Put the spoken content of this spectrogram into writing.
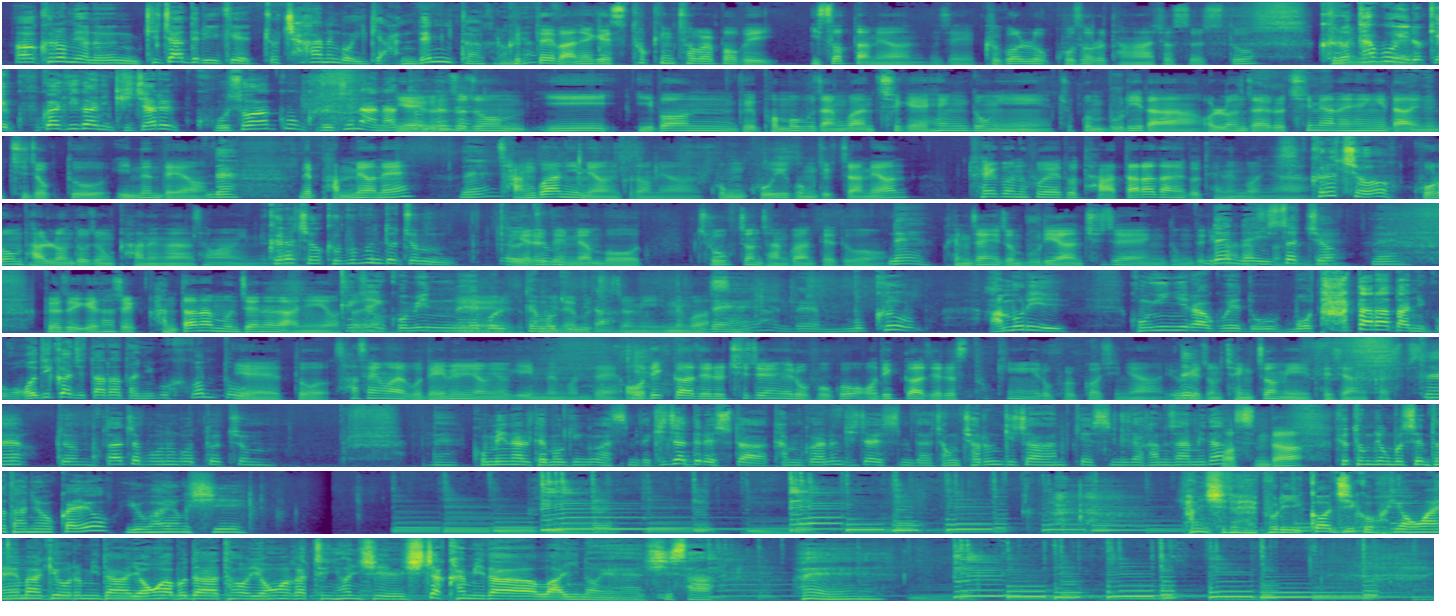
아, 그러면은 기자들이 이게 쫓아가는 거 이게 안 됩니까? 그러면 그때 만약에 스토킹 처벌법이 있었다면 이제 그걸로 고소를 당하셨을 수도 그렇다고 이렇게 국가기관이 기자를 고소하고 그러진 않았던 예, 그래서 좀 이 이번 그 법무부 장관 측의 행동이 조금 무리다, 언론 자유를 침해하는 행위다 이런 지적도 있는데요. 네. 근데 반면에 네. 장관이면 그러면 공 고위 공직자면 퇴근 후에도 다 따라다녀도 되는 거냐. 그렇죠. 그런 반론도 좀 가능한 상황입니다. 그렇죠. 그 부분도 좀 그러니까 예를 좀... 들면 뭐 조국 전 장관 때도 네. 굉장히 좀 무리한 취재 행동들이 네, 네 많았었는데 네, 있었죠. 네. 그래서 이게 사실 간단한 문제는 아니어서 굉장히 고민해볼 예, 대목입니다. 고민해볼 지점이 있는 것 네, 같습니다. 네, 네. 뭐 그 아무리 공인이라고 해도 뭐 다 따라다니고 어디까지 따라다니고 그건 또 예, 또 사생활 뭐 내밀 영역이 있는 건데 예. 어디까지를 취재 행위로 보고 어디까지를 스토킹 행위로 볼 것이냐. 이게 네. 좀 쟁점이 되지 않을까 싶습니다. 네, 좀 따져보는 것도 좀 네, 고민할 대목인 것 같습니다. 기자들의 수다 탐구하는 기자였습니다. 정철은 기자와 함께했습니다. 감사합니다. 고맙습니다. 교통정보센터 다녀올까요? 유화영 씨. 현실의 불이 꺼지고 영화의 막이 오릅니다. 영화보다 더 영화 같은 현실 시작합니다. 라이너의 시사회.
